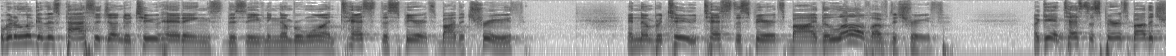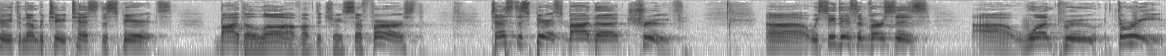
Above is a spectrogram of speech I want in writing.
We're going to look at this passage under two headings this evening. Number one, test the spirits by the truth. And number two, test the spirits by the love of the truth. Again, test the spirits by the truth. And number two, test the spirits by the love of the truth. So, first, test the spirits by the truth. Uh, we see this in verses uh, 1 through 3.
